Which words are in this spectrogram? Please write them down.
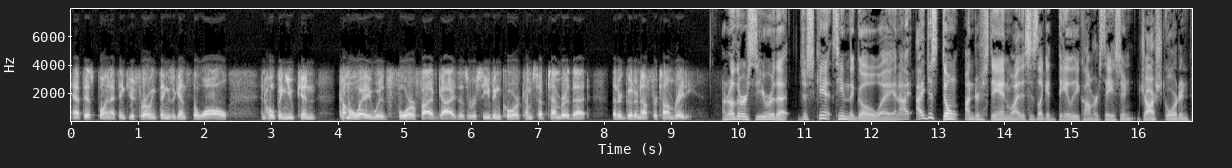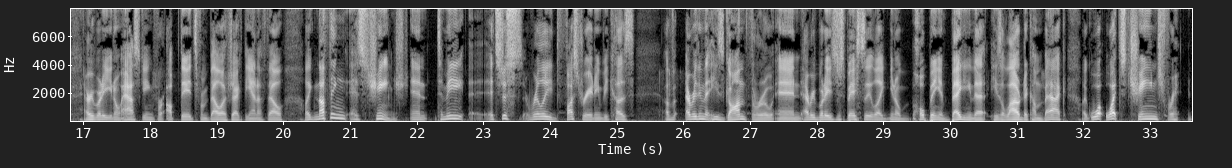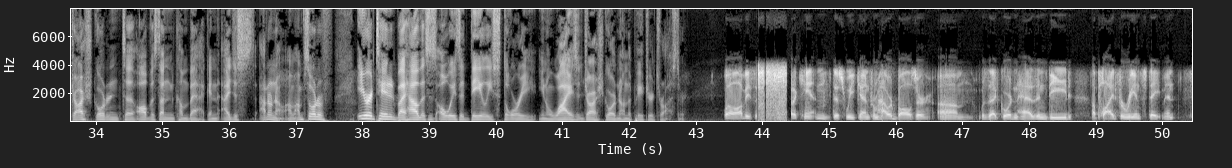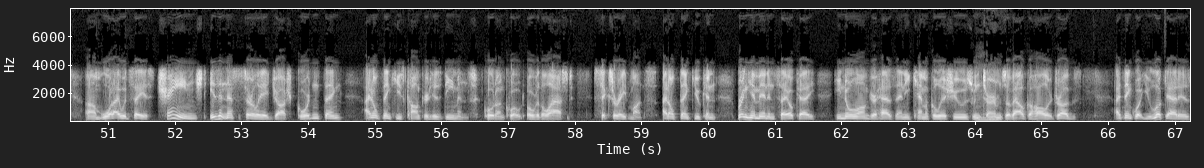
at this point, I think you're throwing things against the wall and hoping you can come away with four or five guys as a receiving corps come September that that are good enough for Tom Brady. Another receiver that just can't seem to go away. And I, I just don't understand why this is like a daily conversation. Josh Gordon, everybody, you know, asking for updates from Belichick, the NFL. Like nothing has changed. And to me, it's just really frustrating because of everything that he's gone through and everybody's just basically like you know hoping and begging that he's allowed to come back. Like what what's changed for Josh Gordon to all of a sudden come back? And I just I don't know. I'm, I'm sort of irritated by how this is always a daily story. You know why isn't Josh Gordon on the Patriots roster? Well, obviously, out of Canton this weekend from Howard Balzer um, was that Gordon has indeed applied for reinstatement. Um, what I would say is changed isn't necessarily a Josh Gordon thing. I don't think he's conquered his demons, quote unquote, over the last six or eight months. I don't think you can bring him in and say, okay, he no longer has any chemical issues in mm-hmm. terms of alcohol or drugs. I think what you look at is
